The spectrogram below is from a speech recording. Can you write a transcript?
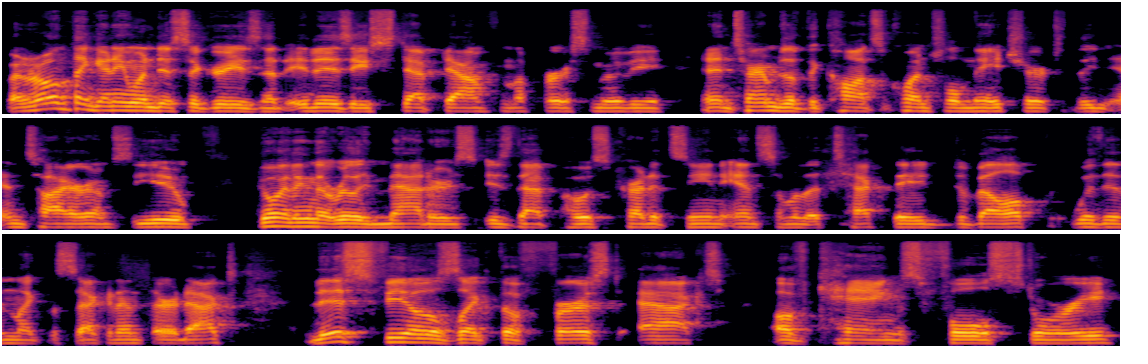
But I don't think anyone disagrees that it is a step down from the first movie. And in terms of the consequential nature to the entire MCU, the only thing that really matters is that post credit scene and some of the tech they develop within like the second and third act. This feels like the first act of Kang's full story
